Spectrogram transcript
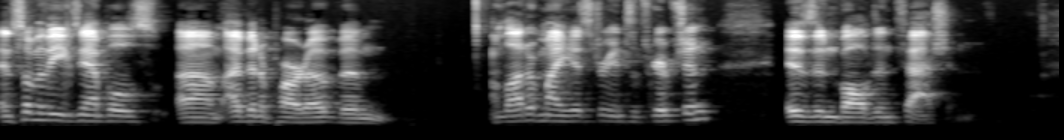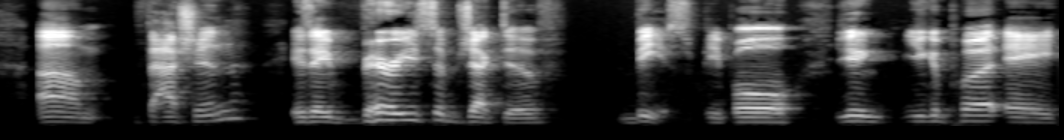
And some of the examples um, I've been a part of, and a lot of my history in subscription is involved in fashion. Um, fashion is a very subjective beast. People, you you could put a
